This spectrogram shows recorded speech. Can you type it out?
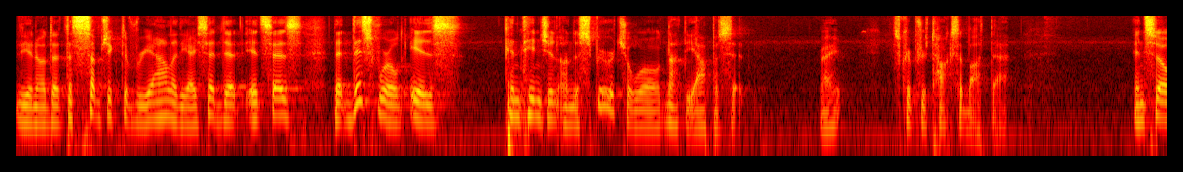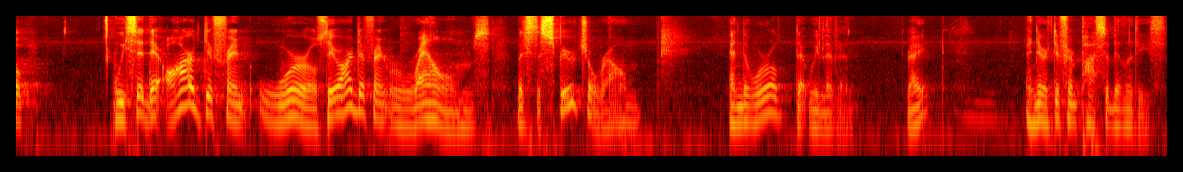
you know, the, the subject of reality. I said that it says that this world is contingent on the spiritual world, not the opposite, right? Scripture talks about that. And so we said there are different worlds, there are different realms, but it's the spiritual realm and the world that we live in, right? And there are different possibilities.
